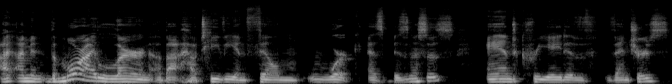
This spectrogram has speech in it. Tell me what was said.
I, I mean, the more I learn about how TV and film work as businesses and creative ventures,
